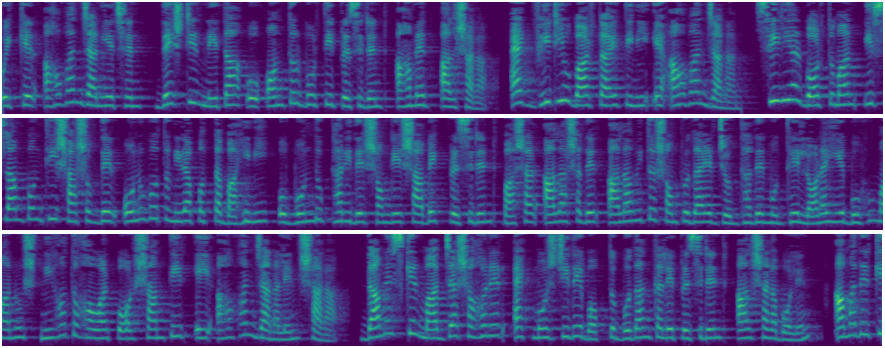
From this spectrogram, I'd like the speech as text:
ঐক্যের আহ্বান জানিয়েছেন দেশটির নেতা ও অন্তর্বর্তী প্রেসিডেন্ট আহমেদ আল সারা এক ভিডিও বার্তায় তিনি এ আহ্বান জানান, সিরিয়ার বর্তমান ইসলামপন্থী শাসকদের অনুগত নিরাপত্তা বাহিনী ও বন্দুকধারীদের সঙ্গে সাবেক প্রেসিডেন্ট বাশার আল আসাদের আলামিত সম্প্রদায়ের যোদ্ধাদের মধ্যে লড়াইয়ে বহু মানুষ নিহত হওয়ার পর শান্তির এই আহ্বান জানালেন সারা। দামেস্কের মাজ্জা শহরের এক মসজিদে বক্তব্যদানকালে প্রেসিডেন্ট আলসারা বলেন, আমাদেরকে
